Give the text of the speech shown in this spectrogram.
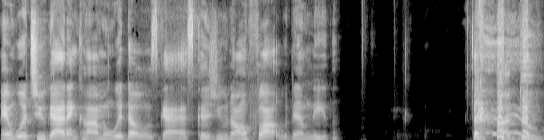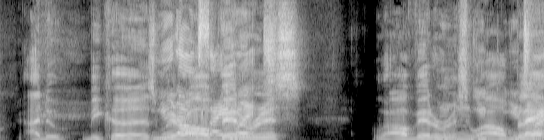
and what you got in common with those guys, cause you don't flock with them neither. I do. I do because You we're all say much. veterans. We're all veterans. Mm, We're all you black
